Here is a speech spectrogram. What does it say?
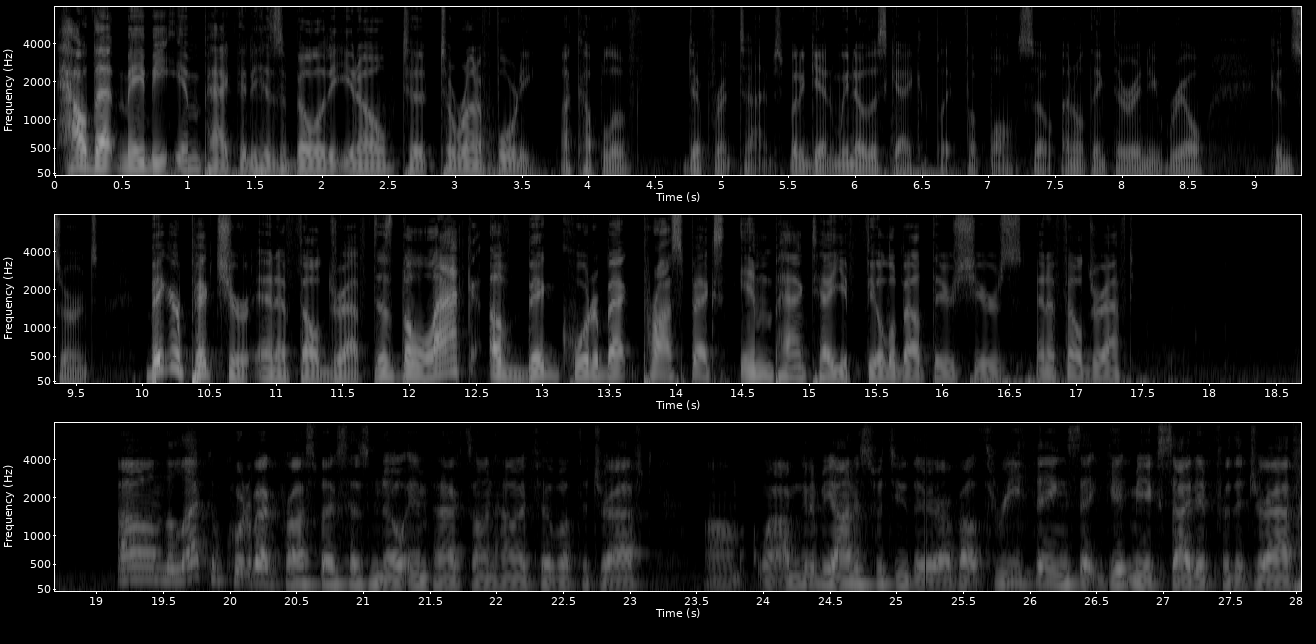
how that maybe impacted his ability, you know, to, to run a 40 a couple of different times. But again, we know this guy can play football, so I don't think there are any real concerns. Bigger picture NFL draft. Does the lack of big quarterback prospects impact how you feel about this year's NFL draft? Um, the lack of quarterback prospects has no impact on how I feel about the draft. Um, well, I'm going to be honest with you. There are about three things that get me excited for the draft.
